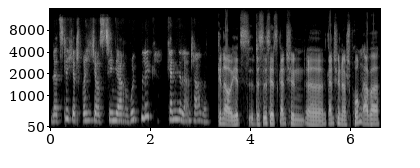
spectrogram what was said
letztlich, jetzt spreche ich aus zehn Jahre Rückblick, kennengelernt habe. Genau, jetzt, das ist jetzt ganz schön, äh, ganz schöner Sprung, aber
